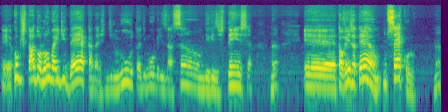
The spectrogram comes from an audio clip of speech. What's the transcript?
é, conquistado ao longo aí de décadas de luta, de mobilização, de resistência. Né? é, talvez até um século, né?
